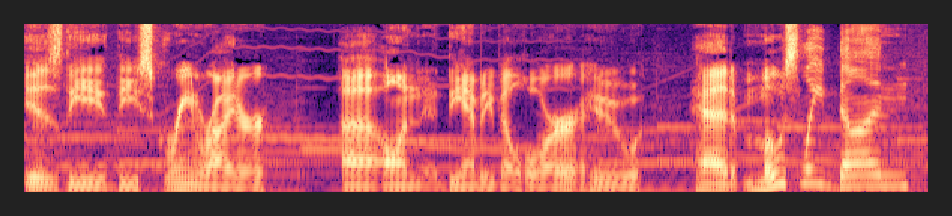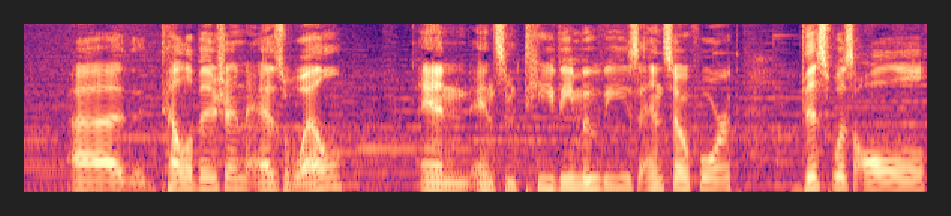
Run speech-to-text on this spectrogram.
is the the screenwriter uh, on the Amityville Horror, who had mostly done uh, television as well, and and some TV movies and so forth this was all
